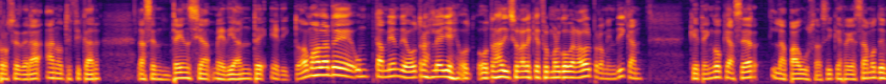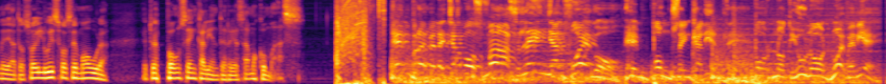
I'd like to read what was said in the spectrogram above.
procederá a notificar la sentencia mediante edicto. Vamos a hablar de un, también de otras leyes, otras adicionales que firmó el gobernador, pero me indican que tengo que hacer la pausa. Así que regresamos de inmediato. Soy Luis José Moura. Esto es Ponce en Caliente. Regresamos con más. En breve le echamos más leña al fuego en Ponce en Caliente por Notiuno 910.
